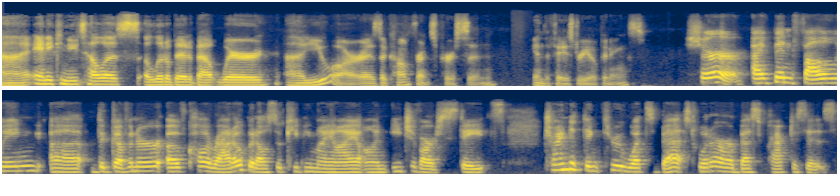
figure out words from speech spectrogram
Uh, Annie, can you tell us a little bit about where uh, you are as a conference person in the phased reopenings? Sure. I've been following uh, the governor of Colorado, but also keeping my eye on each of our states trying to think through what's best. What are our best practices?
